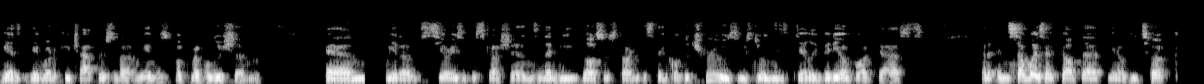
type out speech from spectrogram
He, has, he wrote a few chapters about me in his book Revolution. And we had a series of discussions, and then he also started this thing called the Trews. He was doing these daily video broadcasts, and in some ways, I felt that you know he took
